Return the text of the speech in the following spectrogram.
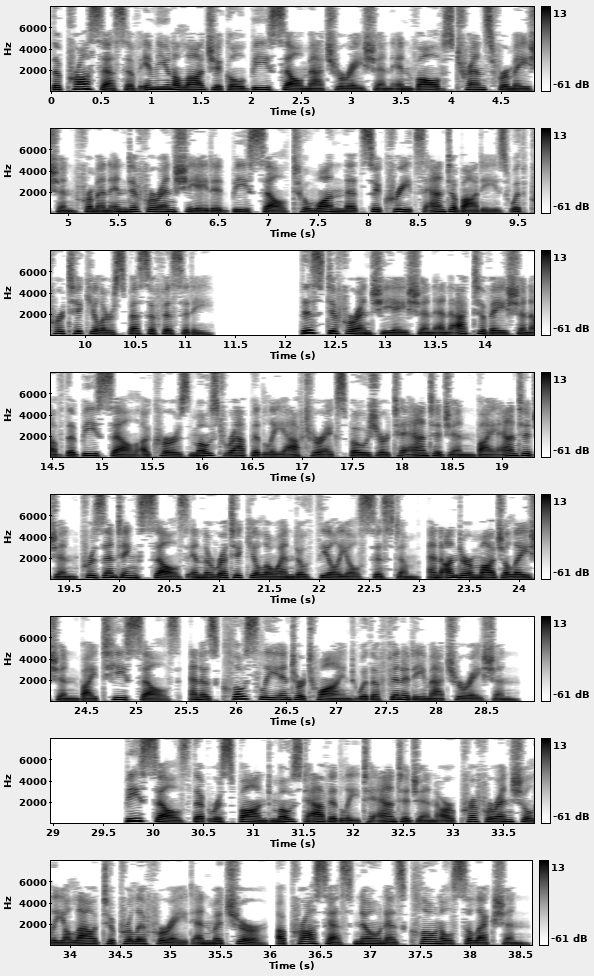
The process of immunological B-cell maturation involves transformation from an undifferentiated B-cell to one that secretes antibodies with particular specificity. This differentiation and activation of the B-cell occurs most rapidly after exposure to antigen by antigen-presenting cells in the reticuloendothelial system, and under modulation by T cells, and is closely intertwined with affinity maturation. B cells that respond most avidly to antigen are preferentially allowed to proliferate and mature, a process known as clonal selection.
